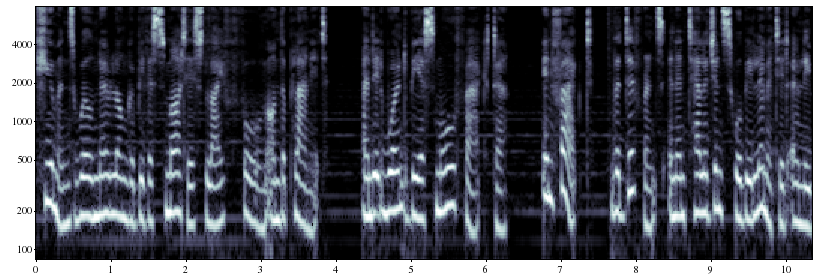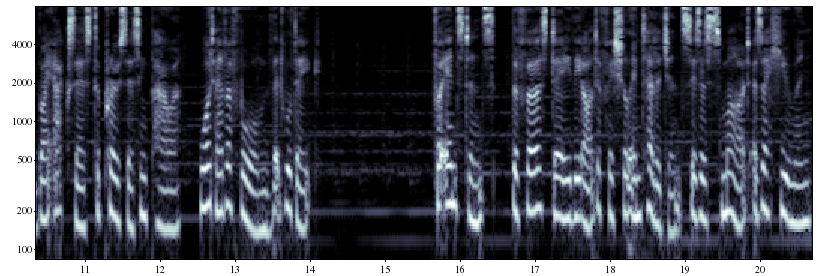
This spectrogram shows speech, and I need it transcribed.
humans will no longer be the smartest life form on the planet. And it won't be a small factor. In fact, the difference in intelligence will be limited only by access to processing power, whatever form that will take. For instance, the first day the artificial intelligence is as smart as a human,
